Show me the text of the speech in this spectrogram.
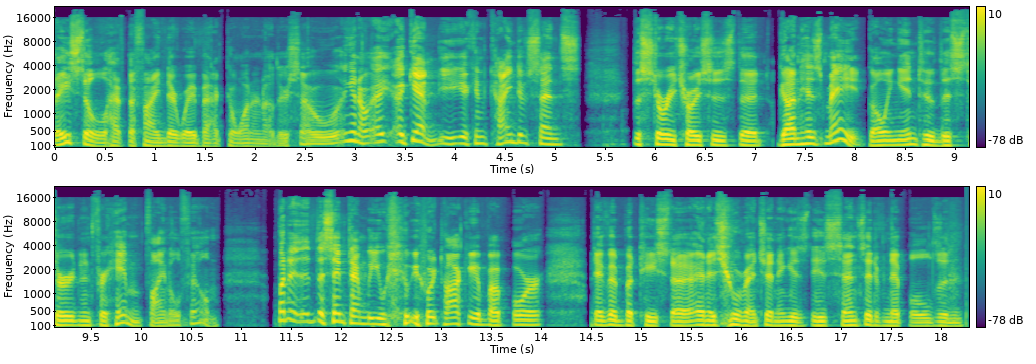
they still have to find their way back to one another. So, you know, again, you can kind of sense the story choices that Gunn has made going into this third and for him final film. But at the same time, we, we were talking about poor David Bautista, and as you were mentioning, his, his sensitive nipples and,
